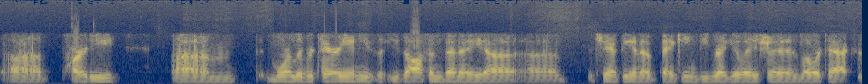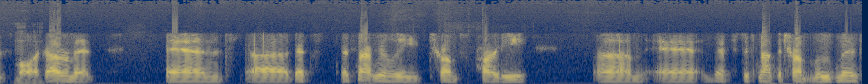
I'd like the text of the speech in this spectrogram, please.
uh, party, um, more libertarian. He's he's often been a, uh, uh, champion of banking deregulation, lower taxes, smaller mm-hmm. government and uh, that's that's not really Trump's party, um, and that's just not the Trump movement.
